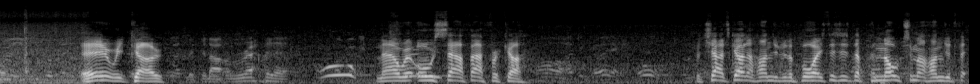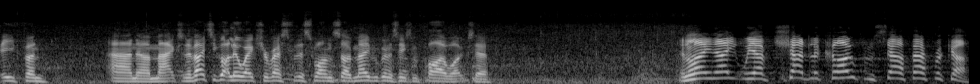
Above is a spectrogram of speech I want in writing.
one. here we go. Look it up. I'm repping it. Now we're all South Africa. So Chad's going 100 with the boys. This is the penultimate 100 for Ethan and uh, Max. And they've actually got a little extra rest for this one, so maybe we're going to see some fireworks here. In lane 8, we have Chad le Clos from South Africa.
